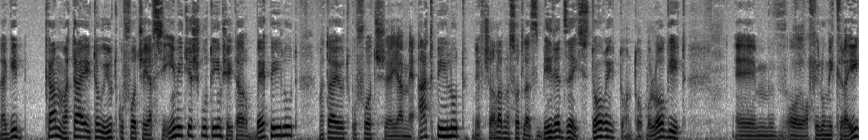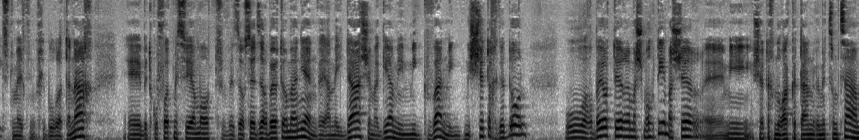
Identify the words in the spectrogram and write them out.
להגיד כמה, מתי היו תקופות שהיה שיאים התיישבותיים, שהייתה הרבה פעילות, מתי היו תקופות שהיה מעט פעילות, אפשר לנסות להסביר את זה היסטורית או אנתרופולוגית, אמ, או אפילו מקראית, זאת אומרת עם חיבור לתנ"ך, אה, בתקופות מסוימות, וזה עושה את זה הרבה יותר מעניין. והמידע שמגיע ממגוון, משטח גדול, הוא הרבה יותר משמעותי מאשר אה, משטח נורא קטן ומצומצם,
